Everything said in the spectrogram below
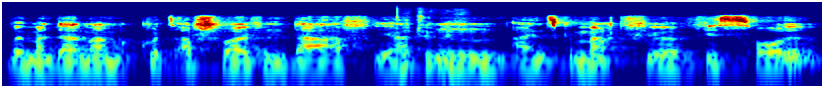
wenn man da mal kurz abschweifen darf, wir Natürlich. hatten eins gemacht für Vissol.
